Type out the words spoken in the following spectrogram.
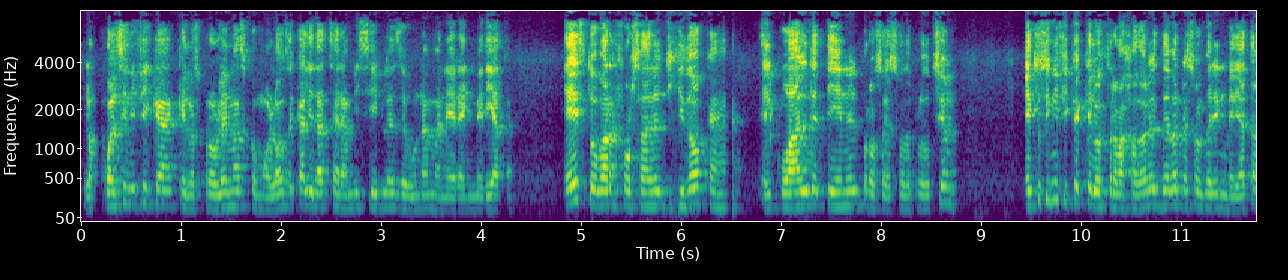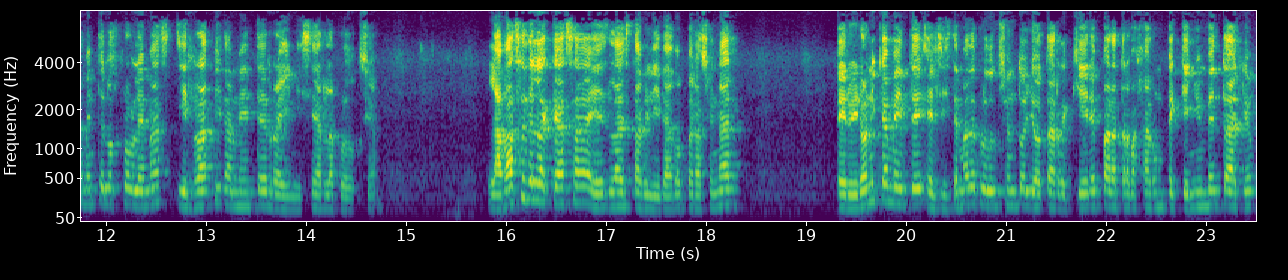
lo cual significa que los problemas como los de calidad serán visibles de una manera inmediata. Esto va a reforzar el Jidoka, el cual detiene el proceso de producción. Esto significa que los trabajadores deben resolver inmediatamente los problemas y rápidamente reiniciar la producción. La base de la casa es la estabilidad operacional, pero irónicamente, el sistema de producción Toyota requiere para trabajar un pequeño inventario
